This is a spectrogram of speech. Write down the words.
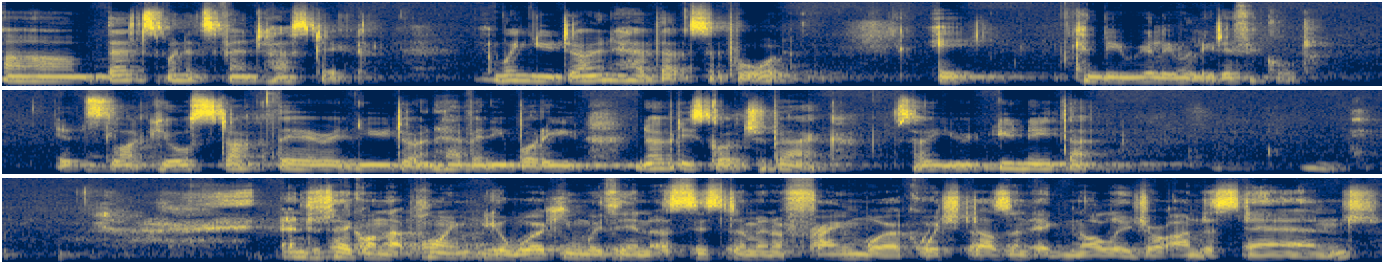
Um, that's when it's fantastic. When you don't have that support, it can be really really difficult. It's like you're stuck there and you don't have anybody. Nobody's got your back, so you you need that. And to take on that point, you're working within a system and a framework which doesn't acknowledge or understand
